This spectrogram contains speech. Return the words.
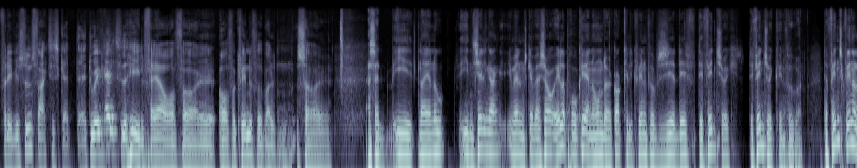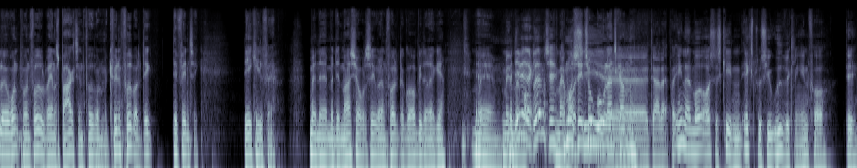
fordi vi synes faktisk, at øh, du er ikke altid helt fair over for, øh, over for kvindefodbolden. Så øh, Altså, i, når jeg nu i en sjældent gang imellem skal være sjov, eller provokere nogen, der godt kan lide kvindefodbold, så siger det, det findes jo ikke. Det findes jo ikke kvindefodbold. Der findes kvinder, der løber rundt på en fodboldbane og sparker til en fodbold, men kvindefodbold, det, det findes ikke. Det er ikke helt fair. Men, øh, men det er meget sjovt at se, hvordan folk, der går op i det, reagerer. Men, øh, men, men det vil jeg da glæde mig til. man Kom må ud og se to gode landskampe. Øh, der er der på en eller anden måde også sket en eksplosiv udvikling inden for det,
